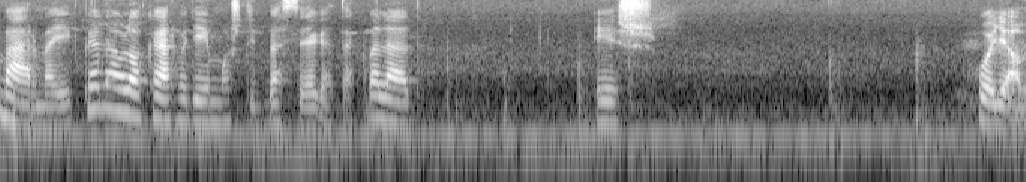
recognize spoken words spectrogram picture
Bármelyik. Például akár, hogy én most itt beszélgetek veled, és hogyan,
